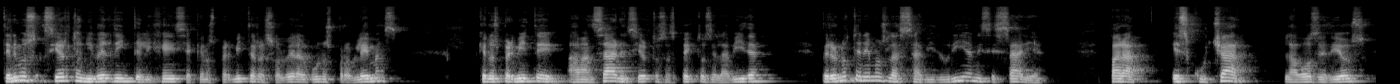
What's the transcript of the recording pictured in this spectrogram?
tenemos cierto nivel de inteligencia que nos permite resolver algunos problemas, que nos permite avanzar en ciertos aspectos de la vida, pero no tenemos la sabiduría necesaria para escuchar la voz de Dios,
